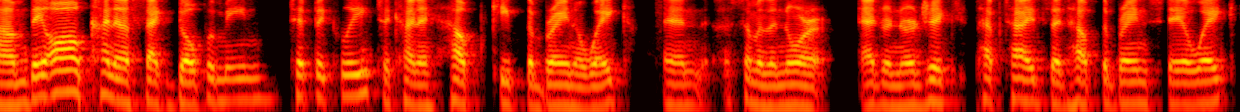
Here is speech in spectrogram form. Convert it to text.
Um, they all kind of affect dopamine typically to kind of help keep the brain awake. And some of the noradrenergic peptides that help the brain stay awake.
